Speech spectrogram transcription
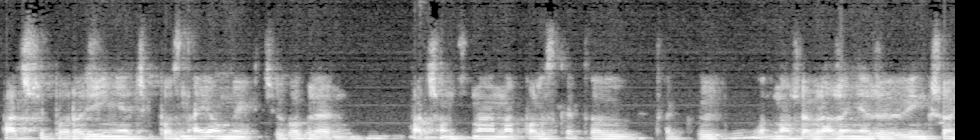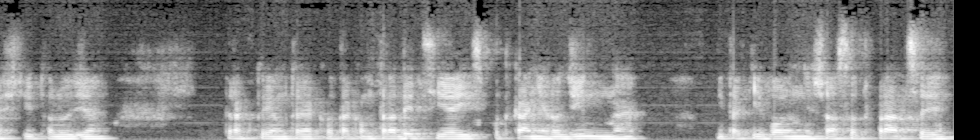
patrzy po rodzinie, czy po znajomych, czy w ogóle patrząc na, na Polskę, to tak odnoszę wrażenie, że w większości to ludzie traktują to jako taką tradycję i spotkanie rodzinne i taki wolny czas od pracy.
